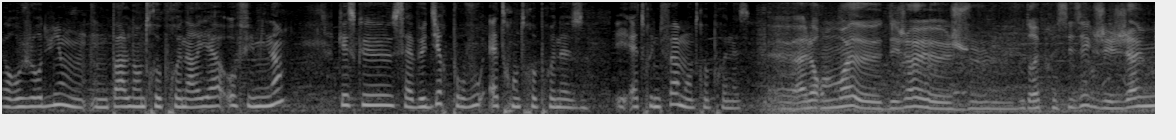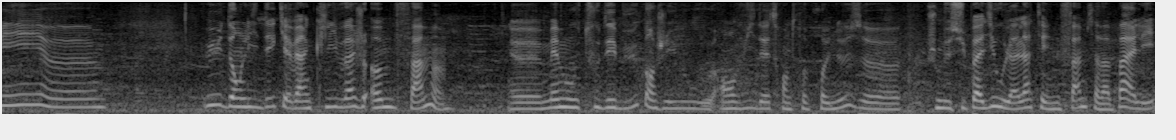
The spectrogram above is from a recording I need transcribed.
Alors aujourd'hui, on parle d'entrepreneuriat au féminin. Qu'est-ce que ça veut dire pour vous être entrepreneuse et être une femme entrepreneuse? Euh, Alors moi euh, déjà euh, je voudrais préciser que j'ai jamais eu dans l'idée qu'il y avait un clivage homme-femme. même au tout début, quand j'ai eu envie d'être entrepreneuse, je me suis pas dit oulala, là là, t'es une femme, ça va pas aller.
